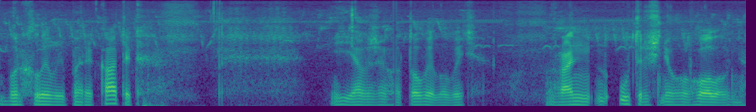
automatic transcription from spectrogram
бурхливий перекатик. І я вже готовий ловити ран... утрішнього головня.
